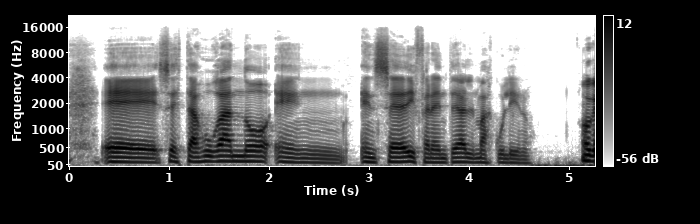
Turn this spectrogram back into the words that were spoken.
eh, se está jugando en, sede diferente al masculino. Ok.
